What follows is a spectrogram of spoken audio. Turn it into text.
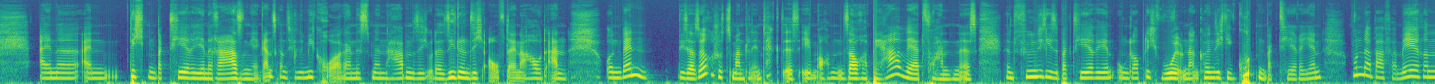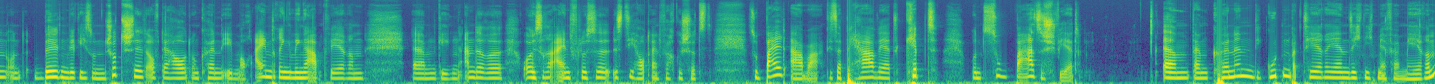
eine, einen dichten Bakterienrasen. Ja, ganz, ganz viele Mikroorganismen haben sich oder siedeln sich auf deiner Haut an. Und wenn dieser Säureschutzmantel intakt ist, eben auch ein saurer pH-Wert vorhanden ist, dann fühlen sich diese Bakterien unglaublich wohl und dann können sich die guten Bakterien wunderbar vermehren und bilden wirklich so ein Schutzschild auf der Haut und können eben auch Eindringlinge abwehren. Ähm, gegen andere äußere Einflüsse ist die Haut einfach geschützt. Sobald aber dieser pH-Wert kippt und zu basisch wird, ähm, dann können die guten Bakterien sich nicht mehr vermehren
